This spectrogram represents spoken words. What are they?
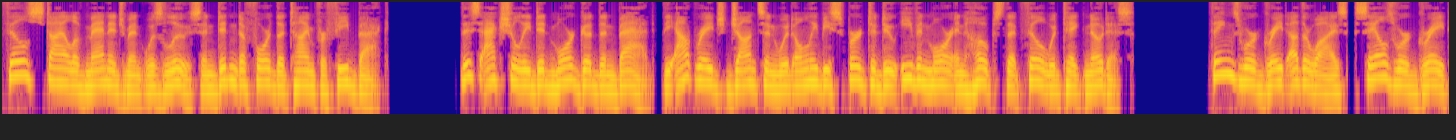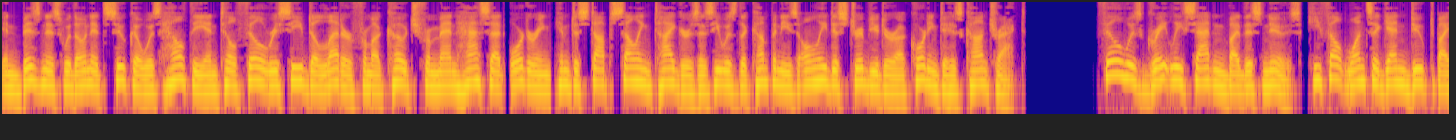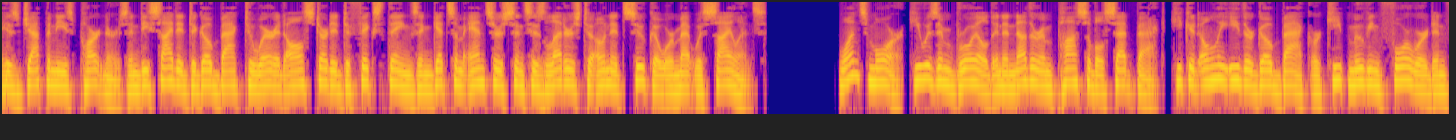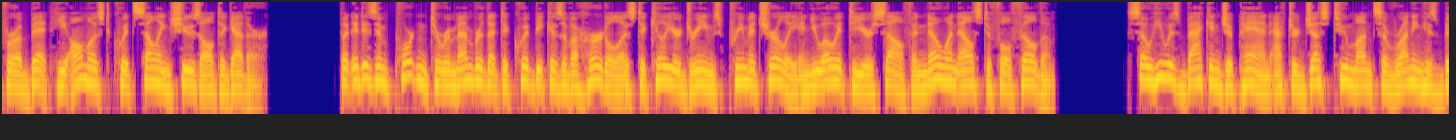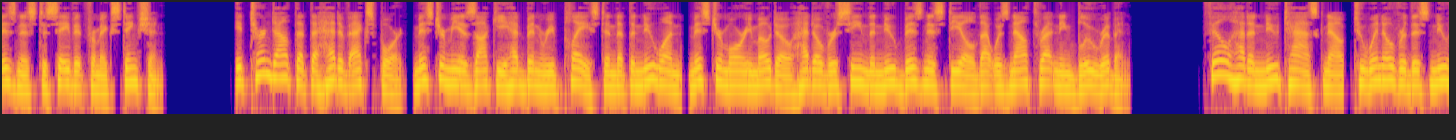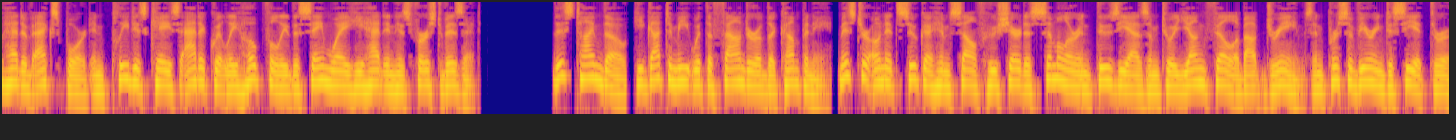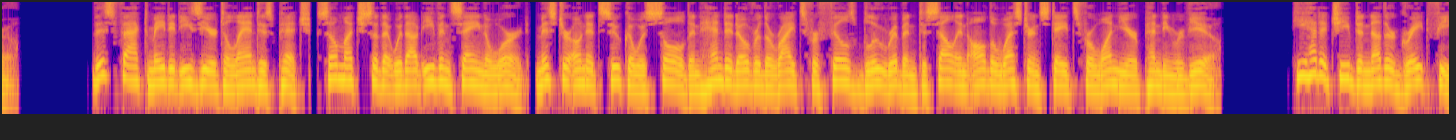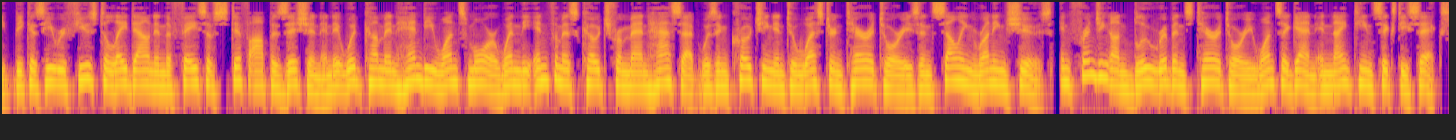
Phil's style of management was loose and didn't afford the time for feedback. This actually did more good than bad, the outraged Johnson would only be spurred to do even more in hopes that Phil would take notice. Things were great otherwise, sales were great and business with Onitsuka was healthy until Phil received a letter from a coach from Manhasset ordering him to stop selling Tigers as he was the company's only distributor according to his contract. Phil was greatly saddened by this news, he felt once again duped by his Japanese partners and decided to go back to where it all started to fix things and get some answers since his letters to Onitsuka were met with silence. Once more, he was embroiled in another impossible setback, he could only either go back or keep moving forward and for a bit he almost quit selling shoes altogether. But it is important to remember that to quit because of a hurdle is to kill your dreams prematurely and you owe it to yourself and no one else to fulfill them. So he was back in Japan after just two months of running his business to save it from extinction. It turned out that the head of export, Mr. Miyazaki had been replaced and that the new one, Mr. Morimoto had overseen the new business deal that was now threatening Blue Ribbon. Phil had a new task now, to win over this new head of export and plead his case adequately hopefully the same way he had in his first visit. This time though, he got to meet with the founder of the company, Mr. Onitsuka himself who shared a similar enthusiasm to a young Phil about dreams and persevering to see it through. This fact made it easier to land his pitch, so much so that without even saying a word, Mr. Onitsuka was sold and handed over the rights for Phil's Blue Ribbon to sell in all the western states for one year pending review. He had achieved another great feat because he refused to lay down in the face of stiff opposition and it would come in handy once more when the infamous coach from Manhasset was encroaching into Western territories and selling running shoes, infringing on Blue Ribbon's territory once again in 1966.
